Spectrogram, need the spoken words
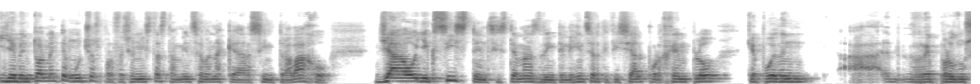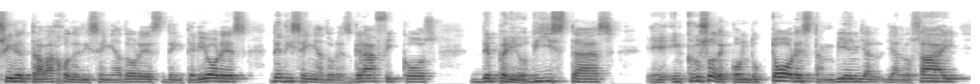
y eventualmente muchos profesionistas también se van a quedar sin trabajo. Ya hoy existen sistemas de inteligencia artificial, por ejemplo, que pueden reproducir el trabajo de diseñadores de interiores, de diseñadores gráficos, de periodistas, eh, incluso de conductores también ya, ya los hay.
